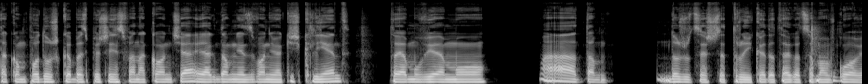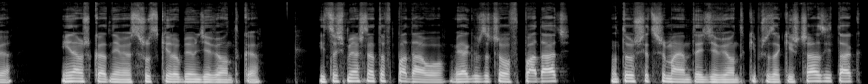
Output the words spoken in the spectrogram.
taką poduszkę bezpieczeństwa na koncie. Jak do mnie dzwonił jakiś klient, to ja mówiłem mu, a tam dorzucę jeszcze trójkę do tego, co mam w głowie. I na przykład, nie wiem, z szóstki robiłem dziewiątkę. I coś śmieszne to wpadało. Jak już zaczęło wpadać, no to już się trzymałem tej dziewiątki przez jakiś czas i tak,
